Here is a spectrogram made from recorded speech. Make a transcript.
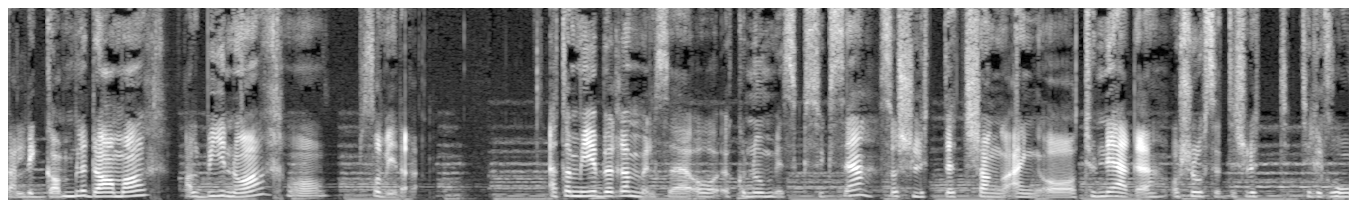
veldig gamle damer, albinoer og så videre. Etter mye berømmelse og økonomisk suksess så sluttet Chang og Eng å turnere og slo seg til slutt til ro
